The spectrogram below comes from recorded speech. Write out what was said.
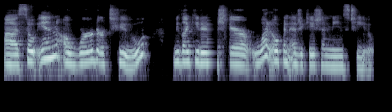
Uh, so in a word or two, we'd like you to share what open education means to you.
